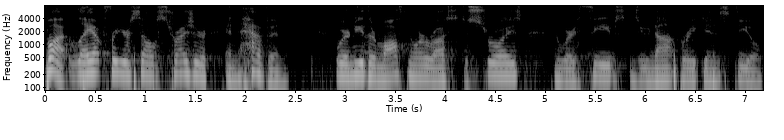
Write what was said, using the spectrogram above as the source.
but lay up for yourselves treasure in heaven, where neither moth nor rust destroys, and where thieves do not break in and steal.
